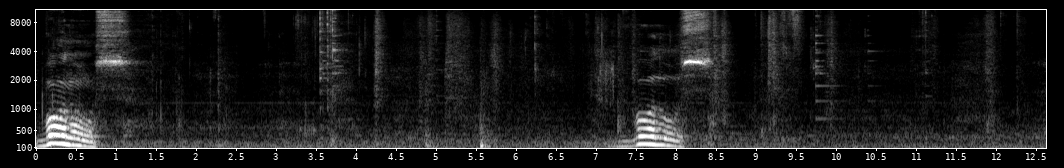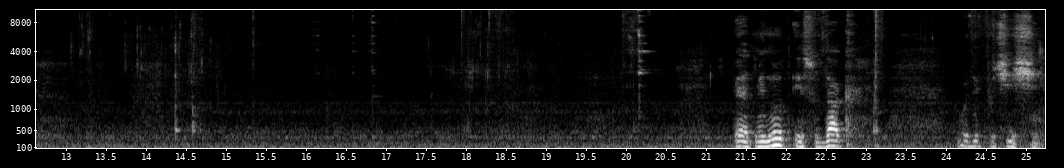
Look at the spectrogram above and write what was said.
бонус. Бонус. П'ять минут і судак буде почищений.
